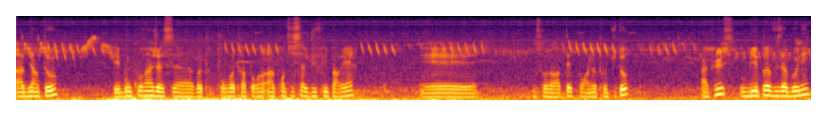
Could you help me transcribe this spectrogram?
à bientôt et bon courage pour votre apprentissage du flip arrière. Et on se reverra peut-être pour un autre tuto. A plus, n'oubliez pas de vous abonner.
